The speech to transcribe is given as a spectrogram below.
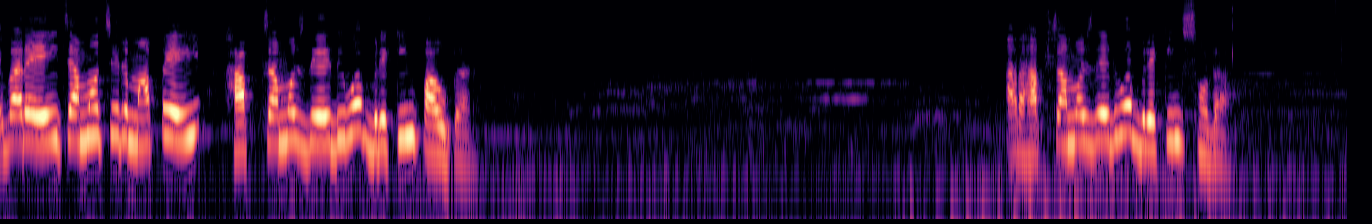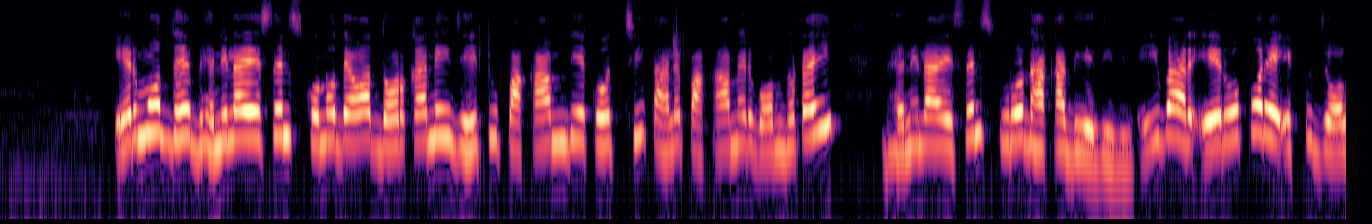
এবারে এই চামচের মাপেই হাফ চামচ দিয়ে দিব বেকিং পাউডার। আর হাফ চামচ দিয়ে দিব বেকিং সোডা। এর মধ্যে ভ্যানিলা এসেন্স কোনো দেওয়ার দরকার নেই, যেহেতু পাকা আম দিয়ে করছি, তাহলে পাকা আমের গন্ধটাই ভ্যানিলা এসেন্স পুরো ঢাকা দিয়ে দিবি। এইবার এর ওপরে একটু জল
